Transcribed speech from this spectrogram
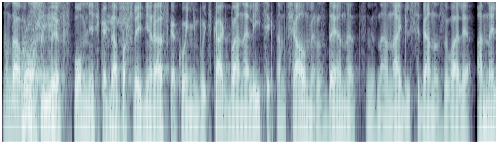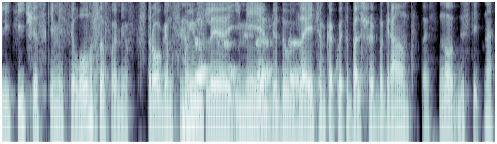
Ну да, вы Просто можете есть... вспомнить, когда последний раз какой-нибудь как бы аналитик, там Чалмерс, Деннет, не знаю, Нагель себя называли аналитическими философами в строгом смысле, да, имея да, в виду да. за этим какой-то большой бэкграунд. То есть, ну, действительно,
